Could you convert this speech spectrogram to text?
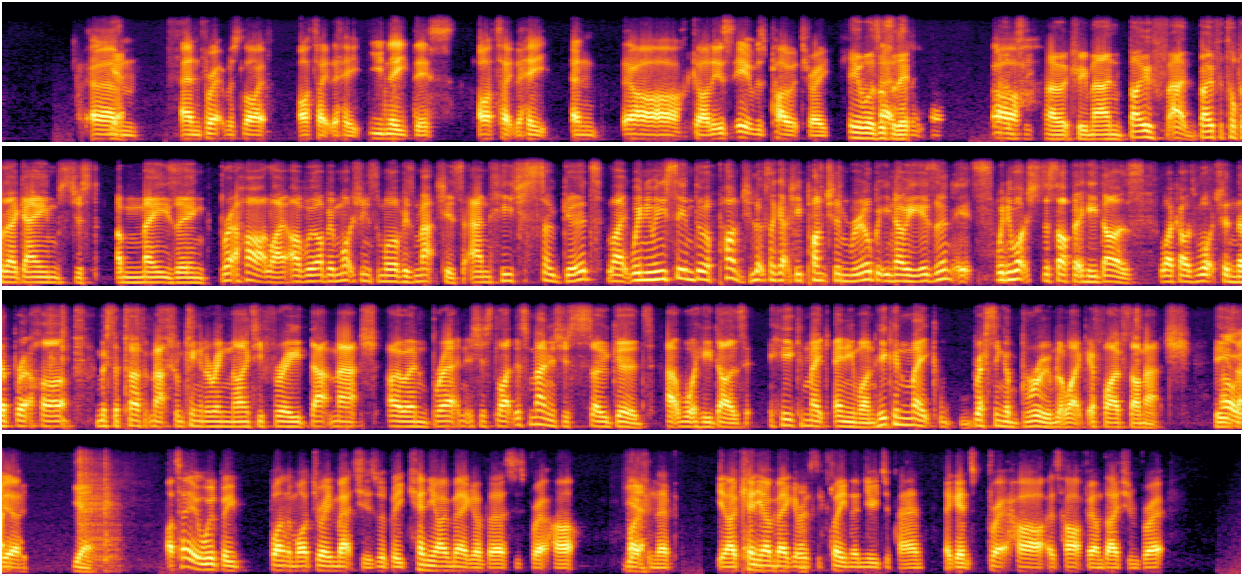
Um, And Bret was like, "I'll take the heat. You need this. I'll take the heat." And oh god, it was, it was poetry. it was wasn't it Absolute poetry. Oh, poetry, man. Both at both at top of their games, just amazing. Bret Hart, like I've, I've been watching some more of his matches, and he's just so good. Like when you when you see him do a punch, he looks like he actually punched him real, but you know he isn't. It's when you watch the stuff that he does. Like I was watching the Bret Hart Mr. Perfect match from King of the Ring '93. That match, Owen Bret, and it's just like this man is just so good at what he does. He can make anyone. He can make wrestling a broom look like a five star match. He's Oh, that yeah. good. Yeah. I'll tell you, it would be one of my dream matches. Would be Kenny Omega versus Bret Hart. Yeah. There. You know, Kenny Omega as the cleaner New Japan against Bret Hart as Hart Foundation Bret.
